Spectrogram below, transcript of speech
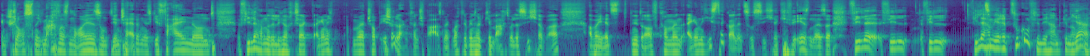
entschlossen, ich mache was Neues und die Entscheidung ist gefallen. Und viele haben natürlich auch gesagt, eigentlich hat mir mein Job eh schon lange keinen Spaß mehr gemacht, ich habe ihn halt gemacht, weil er sicher war, aber jetzt bin ich draufgekommen, eigentlich ist er gar nicht so sicher gewesen. Also viele, viel, viel Viele haben ihre Zukunft in die Hand genommen. Ja,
